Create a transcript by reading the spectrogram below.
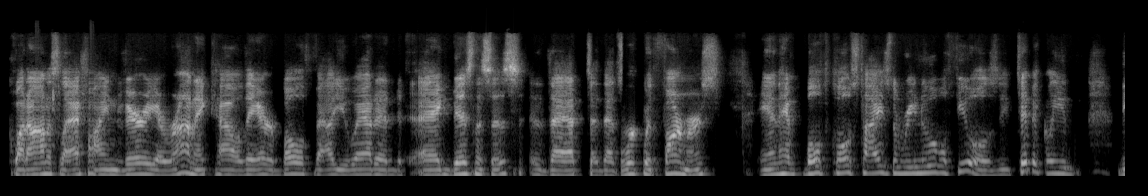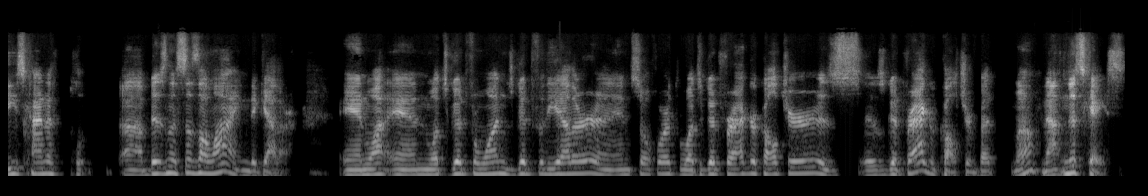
quite honestly, I find very ironic how they are both value-added ag businesses that that work with farmers and have both close ties to renewable fuels. Typically, these kind of uh, businesses align together. And what and what's good for one is good for the other, and, and, so forth. What's good for agriculture is is good for agriculture, but well, not in this case,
